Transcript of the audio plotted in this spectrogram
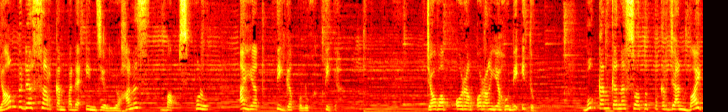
yang berdasarkan pada Injil Yohanes bab 10 ayat 33. Jawab orang-orang Yahudi itu, bukan karena suatu pekerjaan baik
